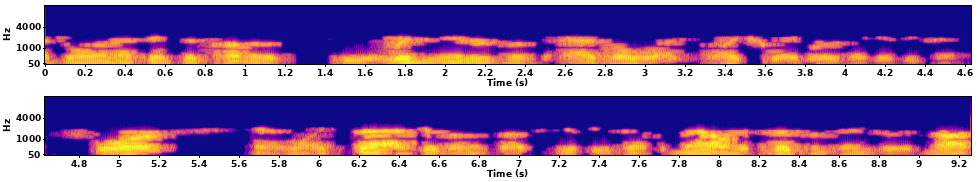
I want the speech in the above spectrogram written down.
Agile, and I think that some of the, originators of Agile, like, like Schwaber, as I gave example before, and like Beck, as I'm about to give the example now, have said some things that are not,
